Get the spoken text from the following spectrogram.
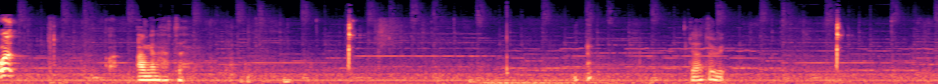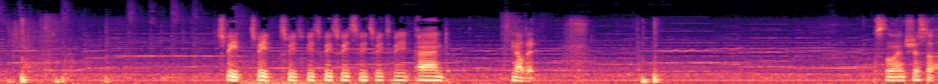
What? I'm gonna have to... Do I have to Speed, speed, speed, speed, speed, speed, speed, speed, speed, and nailed it. the Lanchester.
